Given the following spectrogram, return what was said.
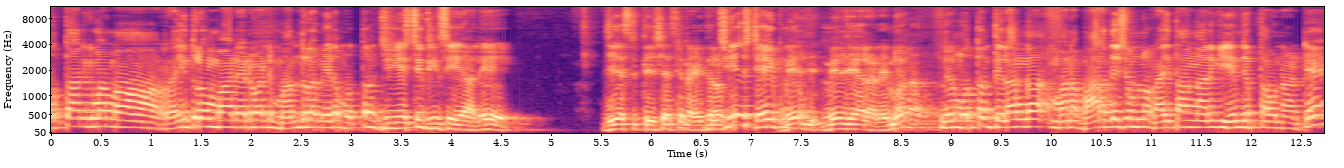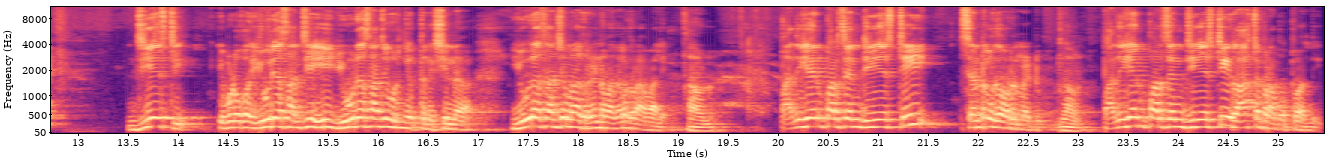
మొత్తానికి మనం ఆ రైతులం వాడేటువంటి మందుల మీద మొత్తం జిఎస్టీ తీసేయాలి. జిఎస్టీ తీసేసి రైతులకు జిఎస్టీ మేలు చేయాలని. నేను మొత్తం తెలంగాణ మన భారతదేశంలో రైతాంగానికి ఏం చెప్తా ఉన్నా అంటే జిఎస్టీ ఇప్పుడు ఒక యూరియా సంచి యూరియా సంచి గురించి చెప్తాను చిన్నగా. యూరియా సంచి మనకు రెండు వందలకు రావాలి. అవును. పదిహేను పర్సెంట్ జిఎస్టీ సెంట్రల్ గవర్నమెంట్. అవును. పదిహేను పర్సెంట్ జిఎస్టీ రాష్ట్ర ప్రభుత్వంది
